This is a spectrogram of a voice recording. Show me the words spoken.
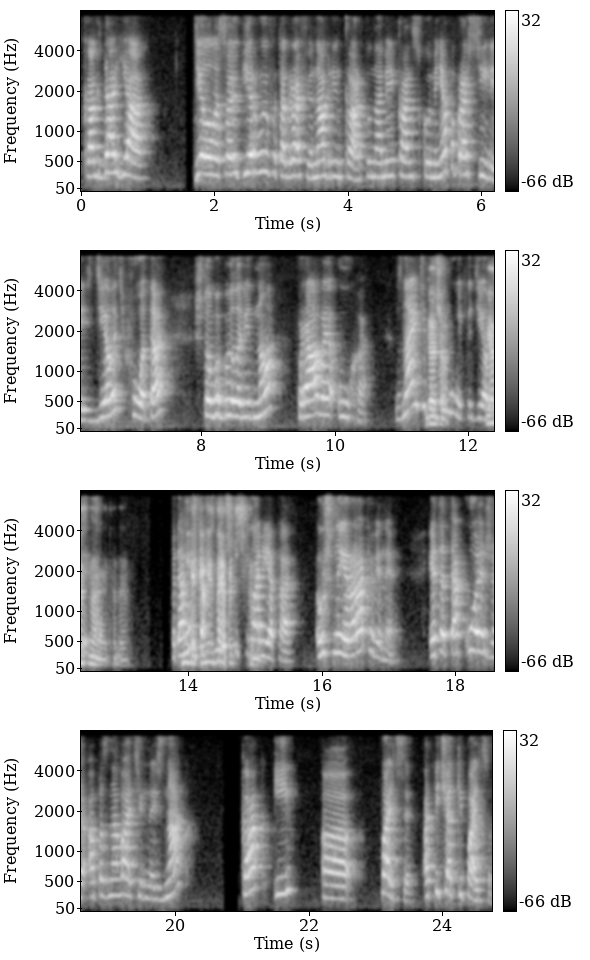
когда я делала свою первую фотографию на грин-карту, на американскую, меня попросили сделать фото, чтобы было видно правое ухо. Знаете, Да-да. почему это Я делается? знаю это, да. Потому Нет, что я не знаю, уши почему. человека, ушные раковины, это такой же опознавательный знак, как и э, пальцы, отпечатки пальцев.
